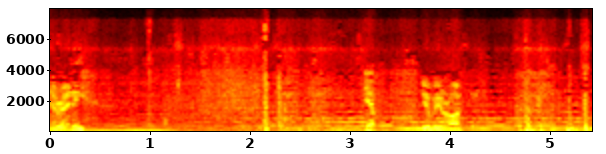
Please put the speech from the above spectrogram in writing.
You ready? Yep. You'll be all right.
